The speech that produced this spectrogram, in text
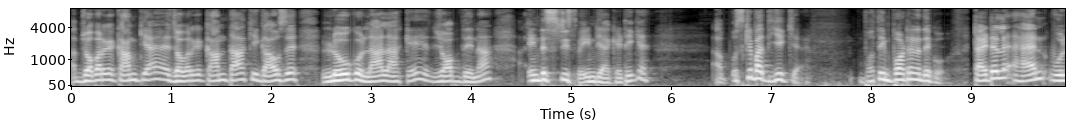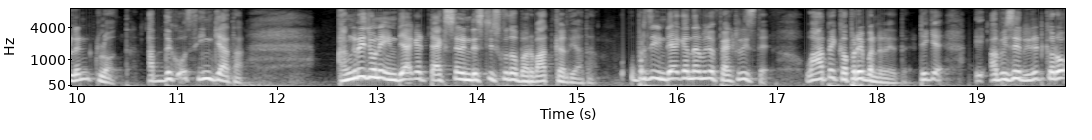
अब जॉबर का काम क्या है? जॉबर का काम था कि गाँव से लोगों को ला ला के जॉब देना इंडस्ट्रीज़ पे इंडिया के, ठीक है? अब उसके बाद ये क्या है? बहुत इंपॉर्टेंट है, देखो। टाइटल है हैंड वुलन क्लॉथ अब देखो सीन क्या था? अंग्रेज़ों ने इंडिया के टेक्सटाइल इंडस्ट्रीज़ को तो बर्बाद कर दिया था। ऊपर से इंडिया के अंदर में जो फैक्ट्रीज थे, वहाँ पे कपड़े बन रहे थे, ठीक है? अब इसे रिलेट करो,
